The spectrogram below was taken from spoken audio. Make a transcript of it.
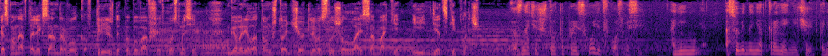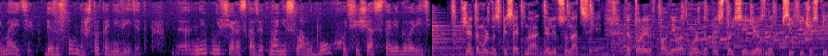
Космонавт Александр Волков, трижды побывавший в космосе, говорил о том, что отчетливо слышал лай собаки и детский плач. Значит, что-то происходит в космосе. Они особенно не откровенничают, понимаете? Безусловно, что-то они видят. Не, не все рассказывают, но они, слава богу, хоть сейчас стали говорить. Все это можно списать на галлюцинации, которые вполне возможны при столь серьезных психических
